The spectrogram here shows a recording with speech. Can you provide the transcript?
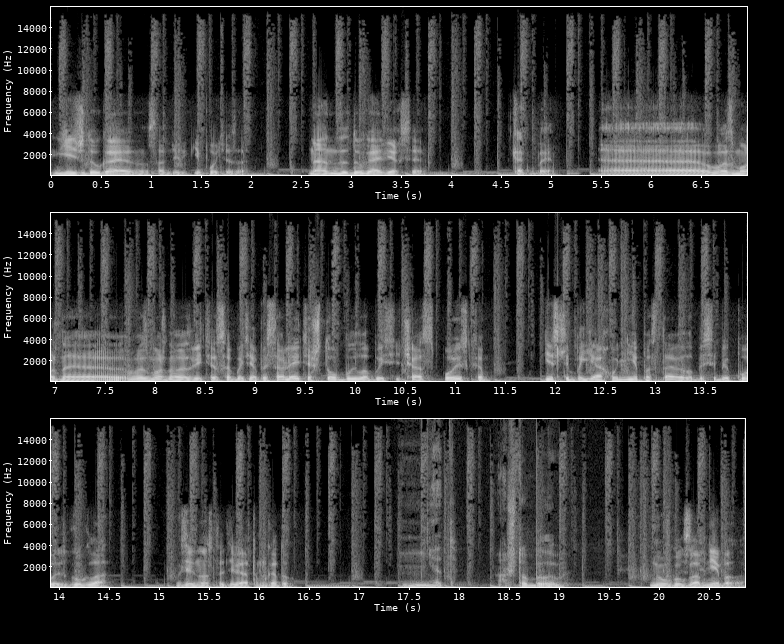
есть же другая, на самом деле, гипотеза. Другая версия, как бы, э, возможное, возможного развития события. Представляете, что было бы сейчас с поиском, если бы Yahoo не поставила бы себе поиск Гугла? В 99 году? Нет. А что было бы? Ну, Гугла бы не было.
